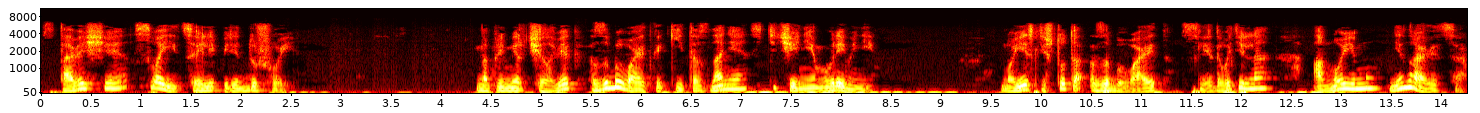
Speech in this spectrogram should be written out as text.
ставящая свои цели перед душой. Например, человек забывает какие-то знания с течением времени. Но если что-то забывает, следовательно, оно ему не нравится.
